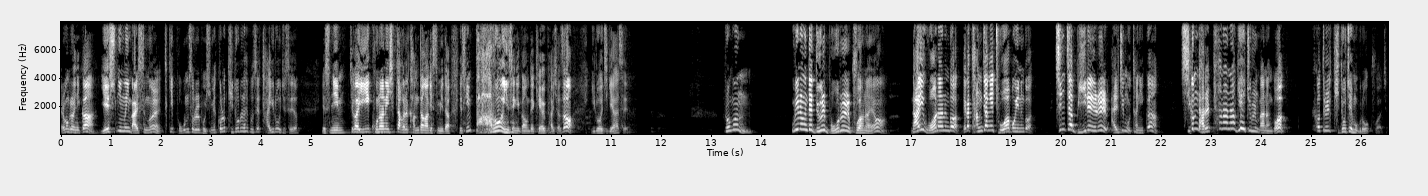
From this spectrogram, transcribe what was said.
여러분, 그러니까 예수님의 말씀을 특히 복음서를 보시면 그걸로 기도를 해보세요. 다 이루어지세요. 예수님, 제가 이 고난의 십자가를 감당하겠습니다. 예수님 바로 인생의 가운데 개입하셔서 이루어지게 하세요. 그러면 우리는 근데 늘 뭐를 구하나요? 나의 원하는 것, 내가 당장에 좋아 보이는 것, 진짜 미래를 알지 못하니까 지금 나를 편안하게 해줄 만한 것, 그것들을 기도 제목으로 구하죠.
